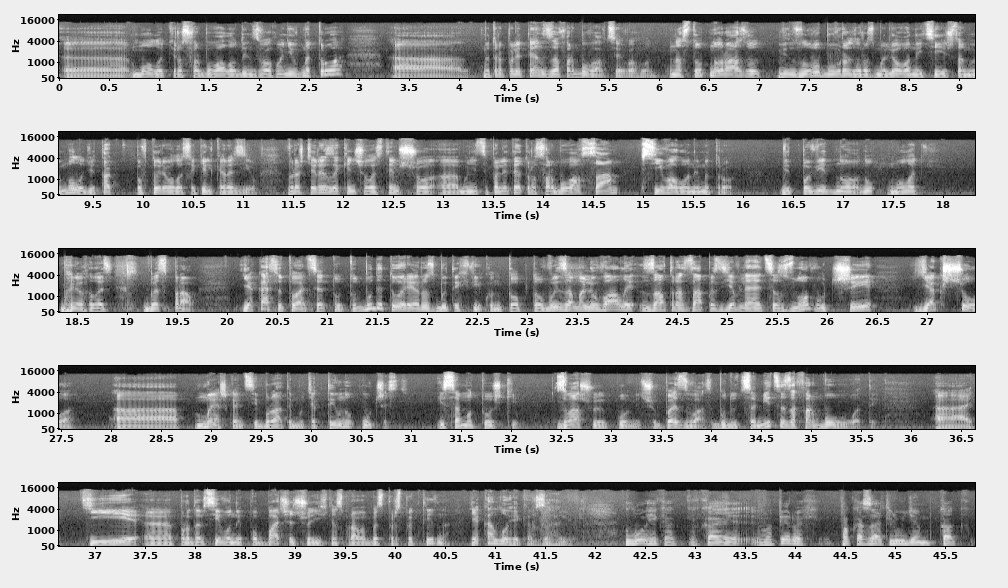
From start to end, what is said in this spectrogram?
молодь розфарбувала один з вагонів метро, а метрополітен зафарбував цей вагон. Наступного разу він знову був розмальований цією ж самою молоддю. Так повторювалося кілька разів. Врешті-решт закінчилось тим, що е, муніципалітет розфарбував сам всі вагони метро. Відповідно, ну, молодь виявилась без прав. Яка ситуація тут? Тут буде теорія розбитих вікон. Тобто ви замалювали, завтра запис з'являється знову. Чи якщо а, мешканці братимуть активну участь і самотужки з вашою поміччю, без вас, будуть самі це зафарбовувати, а, ті е, продавці вони побачать, що їхня справа безперспективна. Яка логіка взагалі? Логика какая? Во-первых, показать людям, как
